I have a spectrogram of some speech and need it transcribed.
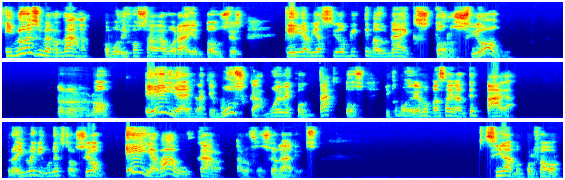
Y no es verdad, como dijo Sada Goray entonces, que ella había sido víctima de una extorsión no, no, no, no. Ella es la que busca, mueve contactos y como veremos más adelante, paga. Pero ahí no hay ninguna extorsión. Ella va a buscar a los funcionarios. Sigamos, por favor.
